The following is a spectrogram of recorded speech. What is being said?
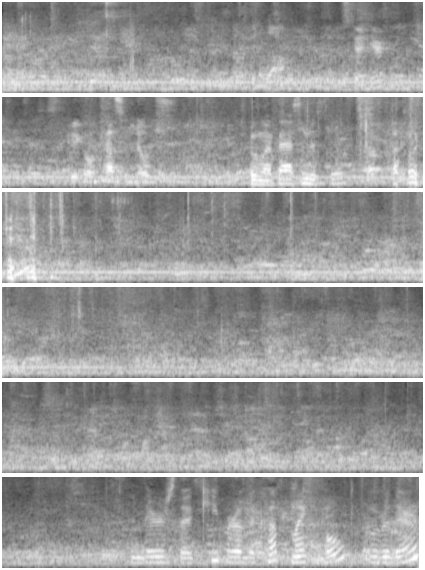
This guy here? Gonna go and pass some notes. Who am I passing this to? And there's the keeper of the cup, Mike Bolt, over there.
